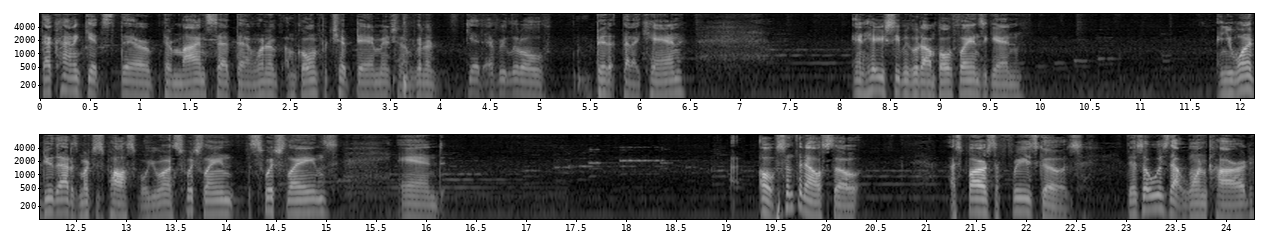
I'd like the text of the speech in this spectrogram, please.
that kind of gets their their mindset that I'm gonna I'm going for chip damage and I'm gonna get every little bit that I can. And here you see me go down both lanes again. And you want to do that as much as possible. You want to switch lane, switch lanes, and Oh, something else though. As far as the freeze goes, there's always that one card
